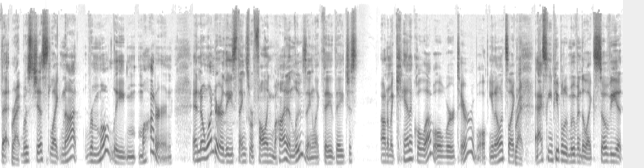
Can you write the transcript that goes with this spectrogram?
that Right. was just like not remotely modern, and no wonder these things were falling behind and losing. Like they they just on a mechanical level were terrible. You know, it's like Right. asking people to move into like Soviet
